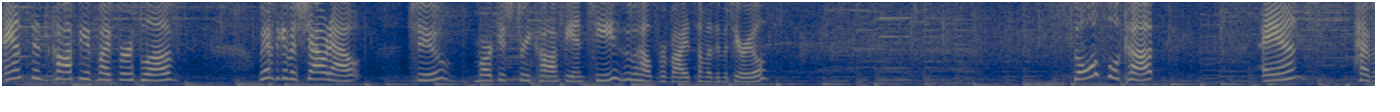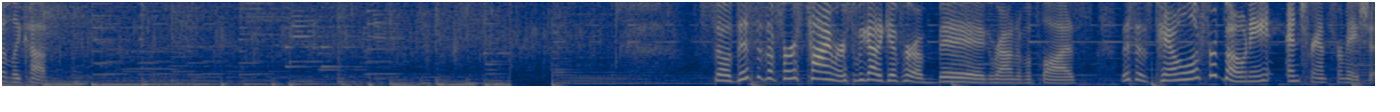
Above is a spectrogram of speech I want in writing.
And since coffee is my first love, we have to give a shout out to Market Street Coffee and Tea, who helped provide some of the materials. Soulful Cup and Heavenly Cup. So this is a first timer, so we got to give her a big round of applause. This is Pamela Fraboni and Transformation.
